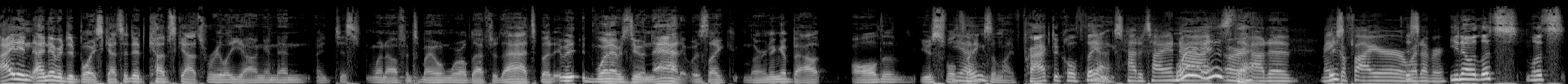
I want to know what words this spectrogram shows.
I didn't. I never did Boy Scouts. I did Cub Scouts really young, and then I just went off into my own world after that. But it, was- when I was doing that, it was like learning about all the useful Yeah. things in life, practical Yeah, things. how to tie a Where knot is or that? how to make There's- a fire or whatever. You know, let's let's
